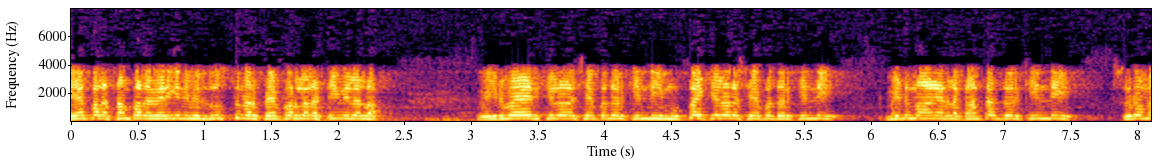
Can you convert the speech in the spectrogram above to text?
చేపల సంపద పెరిగింది. మీరు చూస్తున్నారు పేపర్లలో టీవీలలో. ఇరవై ఐదు కిలోల చేప దొరికింది ముప్పై కిలోల చేప దొరికింది మిడ్ మానేర్ల గంత దొరికింది సురమ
